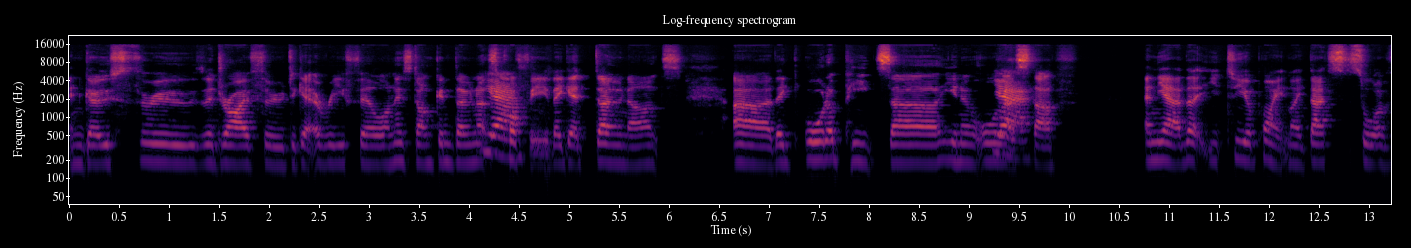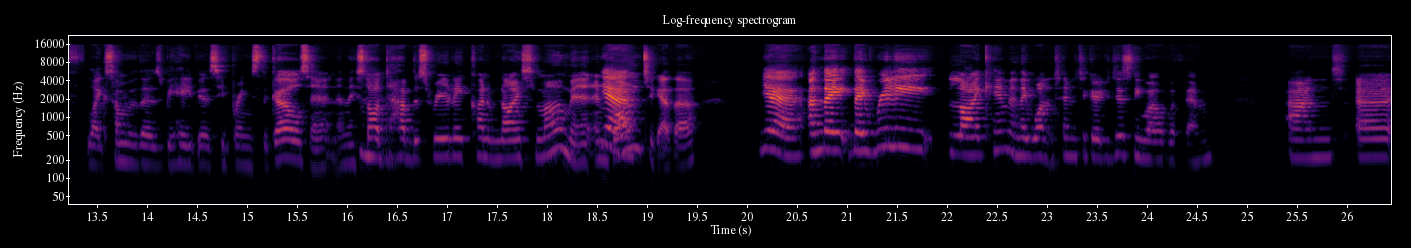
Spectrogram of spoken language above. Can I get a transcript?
and goes through the drive through to get a refill on his Dunkin' Donuts Yeah. coffee. They get donuts. Uh, they order pizza, you know, all Yeah. that stuff. And yeah, that to your point, like that's sort of like some of those behaviors he brings the girls in, and they start to Mhm. have this really kind of nice moment and Yeah. bond together. Yeah. And they, they really like him and they want him to go to Disney World with them. and uh,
